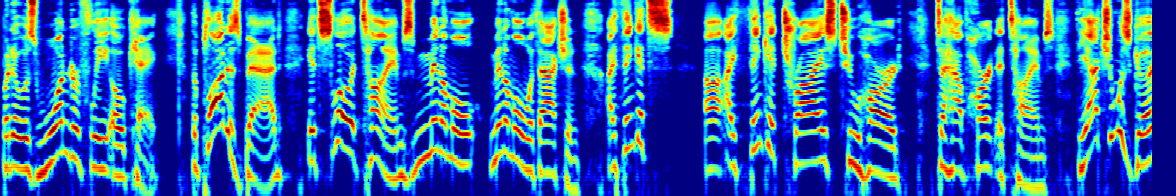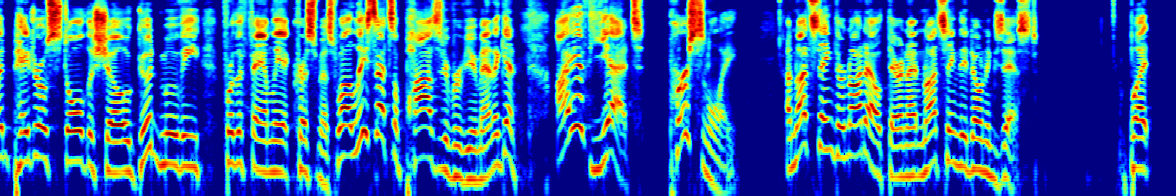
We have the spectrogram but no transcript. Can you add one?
but it was wonderfully okay. The plot is bad. It's slow at times, minimal minimal with action. I think it's uh, I think it tries too hard to have heart at times. The action was good. Pedro stole the show. Good movie for the family at Christmas. Well, at least that's a positive review, man. Again, I have yet, personally, I'm not saying they're not out there and I'm not saying they don't exist, but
